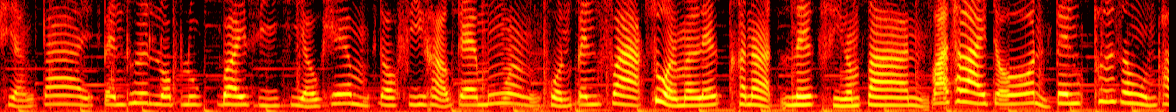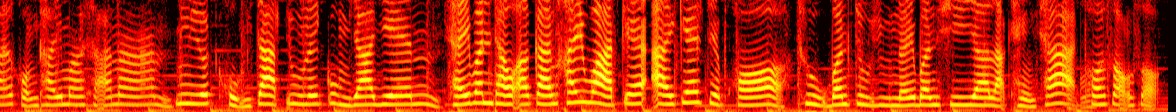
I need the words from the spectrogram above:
เฉียงใต้ เป็นพืชลบลุกใบสีเขียวเข้ม ดอกสีขาวแก้มม่วง ผลเป็นฝาก ส่วนเมล็ดขนาดเล็กสีน้ำตาล ฟ้าทลายโจร เป็นพืชสมุนไพรของไทยมาช้านาน มีรสขมจัดอยู่ในกลุ่มยาเย็น ใช้บรรเทาอาการไข้หวัดแก้ไอแก้เจ็บคอ ถูกบรรจุอยู่ในบัญชียาหลักแห่งชาติ พศ 2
